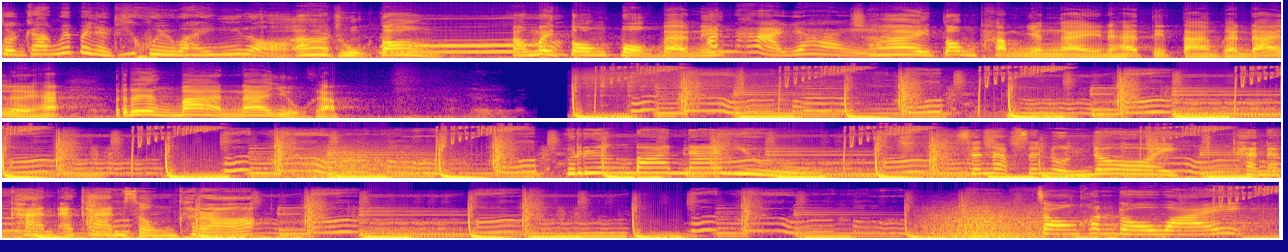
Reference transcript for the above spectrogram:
ส่วนกลางไม่เป็นอย่างที่คุยไว้งี้เหรอ อ่าถูกต้อง เอาไม่ตรงปกแบบนี้ ปัญหาใหญ่ ใช่ต้องทำยังไงนะฮะ ติดตามกันได้เลยฮะ เรื่องบ้านน่าอยู่ครับ เรื่องบ้านน่าอยู่ สนับสนุนโดย ธนาคารอาคารสงเคราะห์ จองคอนโดไว้พ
